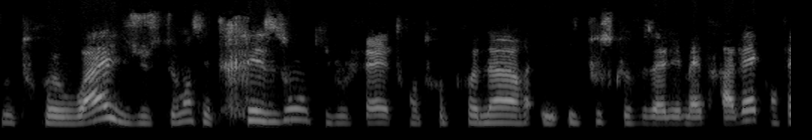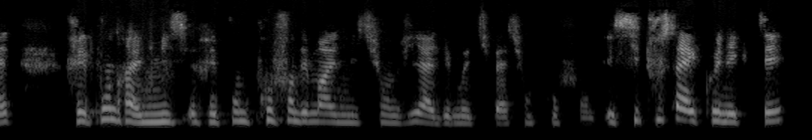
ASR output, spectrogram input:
votre why, justement, cette raison qui vous fait être entrepreneur et, tout ce que vous allez mettre avec, en fait, répondre, à une, répondre profondément à une mission de vie, à des motivations profondes. Et si tout ça est connecté,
